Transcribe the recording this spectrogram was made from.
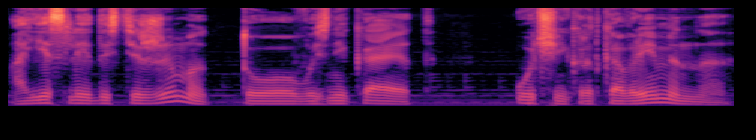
А если и достижима, то возникает очень кратковременно,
